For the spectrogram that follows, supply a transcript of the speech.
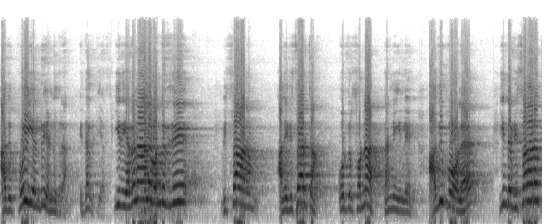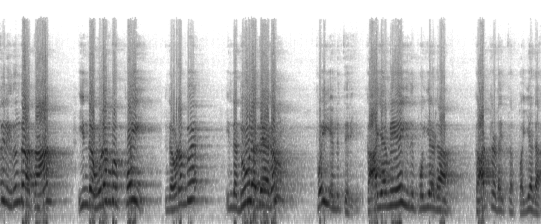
அது பொய் என்று எண்ணுகிறான். இதுதான் வித்தியாசம். இது எதனால வந்தது? விசாரம். அதை விசாரிச்சான். ஒருத்தர் சொன்னார் தண்ணி இல்லைன்னு. அது போல இந்த விசாரத்தில் இருந்தா தான் இந்த உடம்பு பொய். இந்த உடம்பு இந்த தூல தேகம் பொய் என்று தெரியும். காயமே இது பொய்யடா காற்றடைத்த பையடா.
